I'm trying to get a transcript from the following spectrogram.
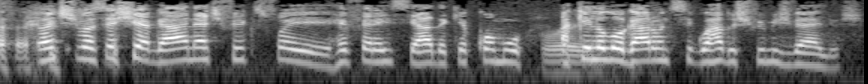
Antes de você chegar, a Netflix foi referenciada aqui como Foi. aquele lugar onde se guarda os filmes velhos.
